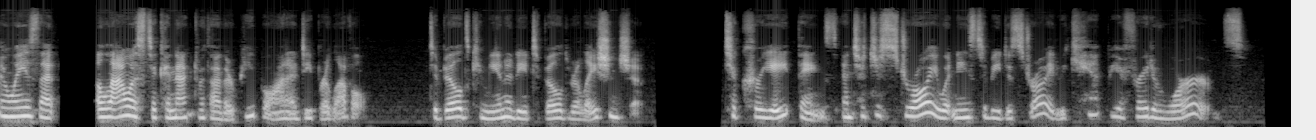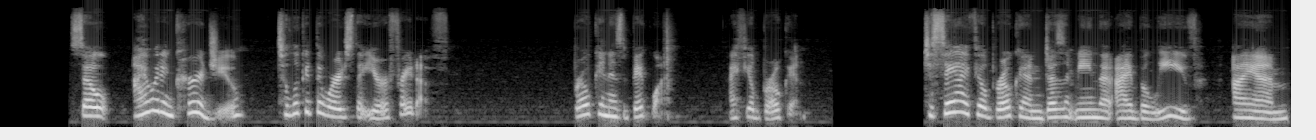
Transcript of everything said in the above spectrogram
in ways that allow us to connect with other people on a deeper level, to build community, to build relationship, to create things, and to destroy what needs to be destroyed. We can't be afraid of words. So I would encourage you to look at the words that you're afraid of. Broken is a big one. I feel broken. To say I feel broken doesn't mean that I believe I am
